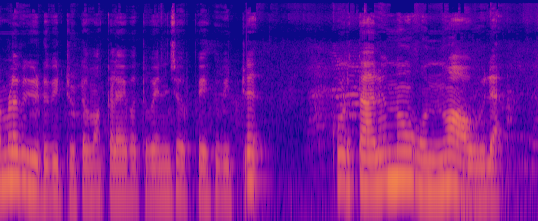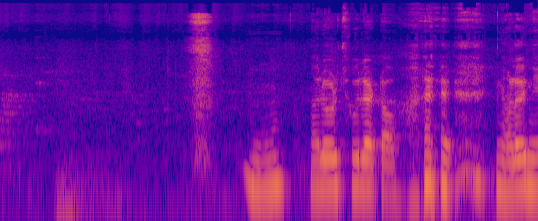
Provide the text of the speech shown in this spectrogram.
നമ്മളെ വീട് വിറ്റുട്ടോ മക്കളെ പത്ത് പതിനഞ്ച് ഉറുപ്പ്യക്ക് വിറ്റ് കൊടുത്താലൊന്നും ഒന്നും ആവൂല. നൊലോളിച്ചൂല കേട്ടോ നിങ്ങൾ ഇനി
